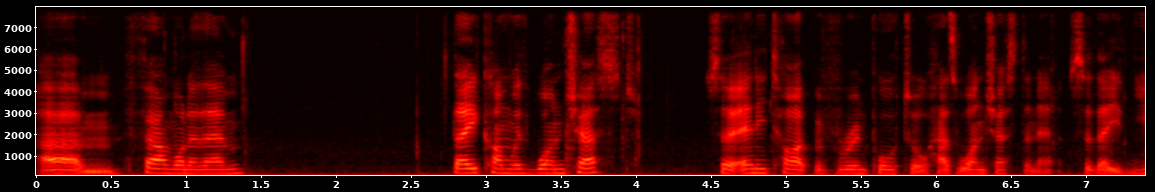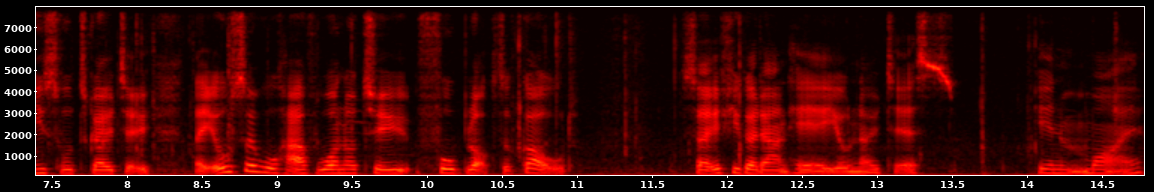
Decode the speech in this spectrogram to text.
Um, found one of them. They come with one chest, so any type of ruin portal has one chest in it, so they're useful to go to. They also will have one or two full blocks of gold. So if you go down here, you'll notice in my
